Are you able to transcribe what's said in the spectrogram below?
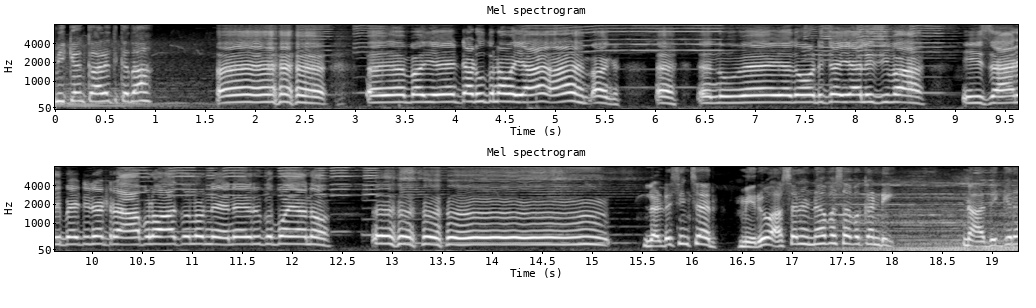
మీకేం కాలేదు కదా? ఏంటి అడుగుతున్నావయ్యా? నువ్వే ఏదో ఒకటి చెయ్యాలి శివ. ఈసారి పెట్టిన ట్రాపులో అసలు నేనే ఇరుక్కుపోయాను. లడ్డు సింగ్ సార్ మీరు అసలు నర్వస్ అవ్వకండి. నా దగ్గర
